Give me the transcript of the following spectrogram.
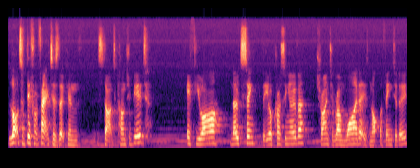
lots of different factors that can start to contribute. If you are noticing that you're crossing over, trying to run wider is not the thing to do.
